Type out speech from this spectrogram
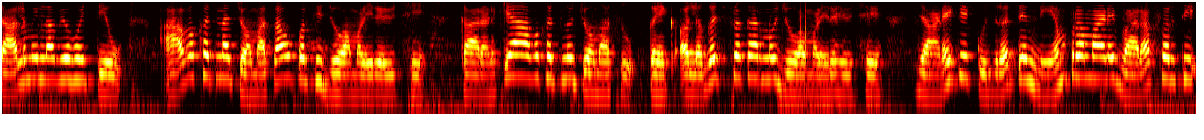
તાલ મિલાવ્યો હોય તેવું આ વખતના ચોમાસા ઉપરથી જોવા મળી રહ્યું છે. કારણ કે આ વખતનું ચોમાસું કંઈક અલગ જ પ્રકારનું જોવા મળી રહ્યું છે. જાણે કે કુદરતે નિયમ પ્રમાણે વારાફરતી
